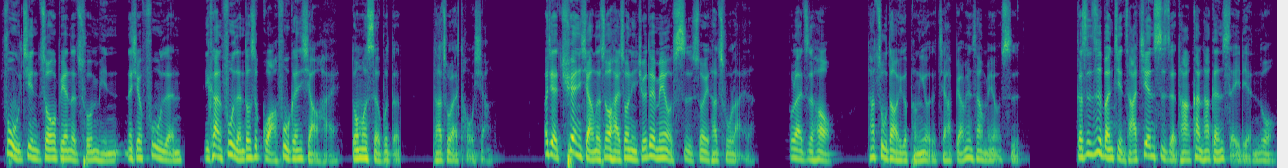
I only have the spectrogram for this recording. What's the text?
附近周边的村民那些富人，你看富人都是寡妇跟小孩，多么舍不得，他出来投降，而且劝降的时候还说你绝对没有事，所以他出来了。出来之后，他住到一个朋友的家，表面上没有事。可是日本警察监视着他，看他跟谁联络。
